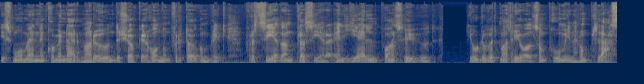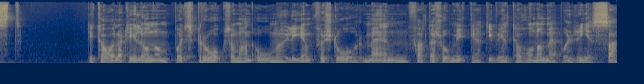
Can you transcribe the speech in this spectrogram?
De små männen kommer närmare och undersöker honom för ett ögonblick för att sedan placera en hjälm på hans huvud gjord av ett material som påminner om plast. De talar till honom på ett språk som han omöjligen förstår men fattar så mycket att de vill ta honom med på en resa.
